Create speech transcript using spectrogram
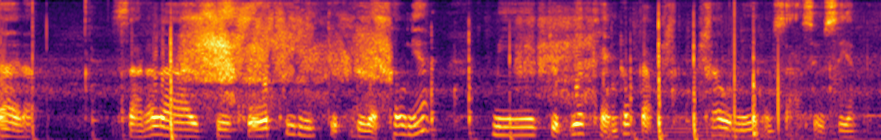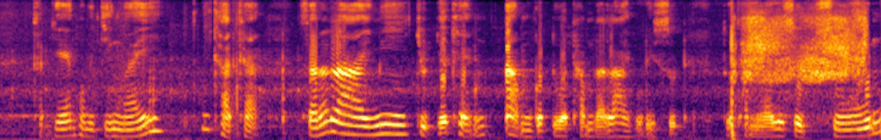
ได้ละ สารละลายซูโคสที่มีจุดเดือดเท่านี้ มีจุดเยือกแข็งเท่ากับเท่านี้องศาเซลเซียส ขัดแย้งความเป็นจริงไหมนี่ขัดค่ะ สารละลายมีจุดเยือกแข็งต่ำกว่าตัวทำละลายบริสุทธิ์ ตัวทำละลายที่สุดศูนย์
